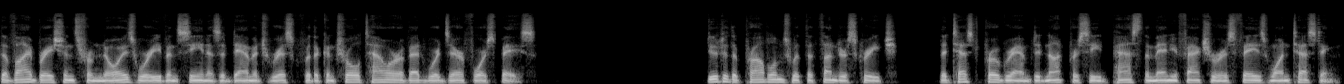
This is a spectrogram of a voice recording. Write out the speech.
The vibrations from noise were even seen as a damage risk for the control tower of Edwards Air Force Base. Due to the problems with the Thunder Screech, the test program did not proceed past the manufacturer's Phase 1 testing.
